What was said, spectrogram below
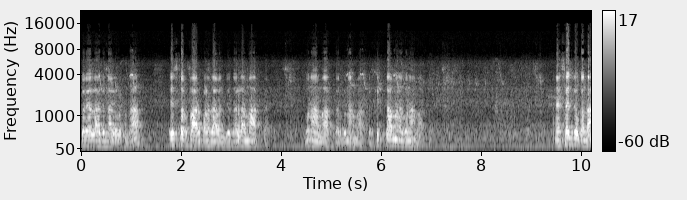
ڪري الله جو نالو وٺندا. استفار پڙهندا وڃجو ته الله ڪر. گناهه معاف ڪر گناهه معاف ڪر. سڪتا معنيٰ گناهه معاف ڪر. ۽ سڄو ڪندا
